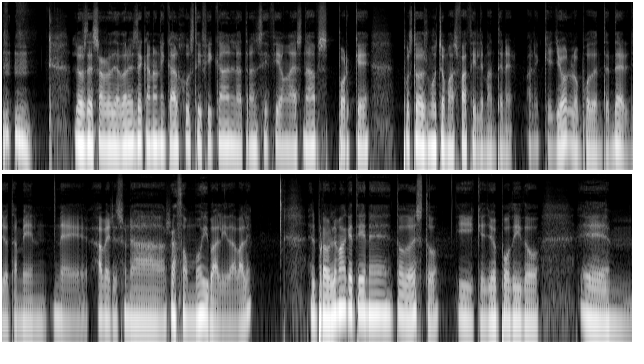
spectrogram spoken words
los desarrolladores de Canonical justifican la transición a Snaps porque pues todo es mucho más fácil de mantener, ¿vale? Que yo lo puedo entender, yo también, eh, a ver, es una razón muy válida, ¿vale? El problema que tiene todo esto y que yo he podido em,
